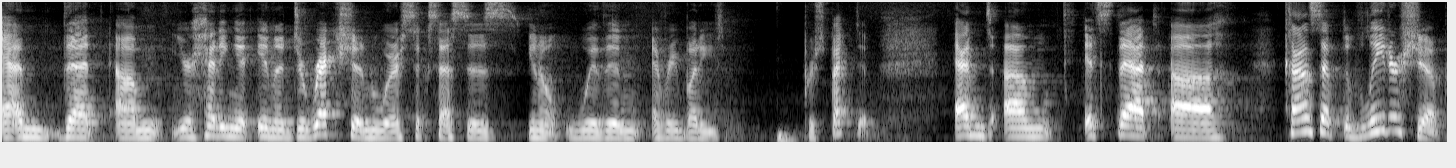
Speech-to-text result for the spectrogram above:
and that um, you're heading it in a direction where success is you know within everybody's perspective. And um, it's that uh, concept of leadership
